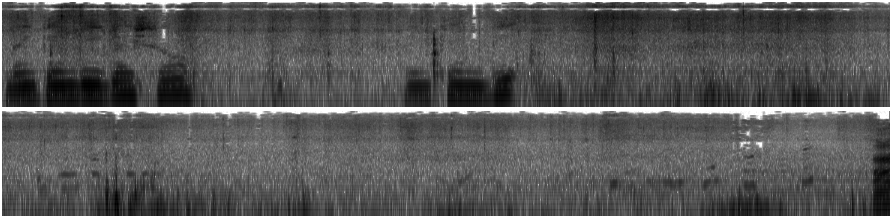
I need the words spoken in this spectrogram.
Daming candy guys oh. Daming candy. Ha?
